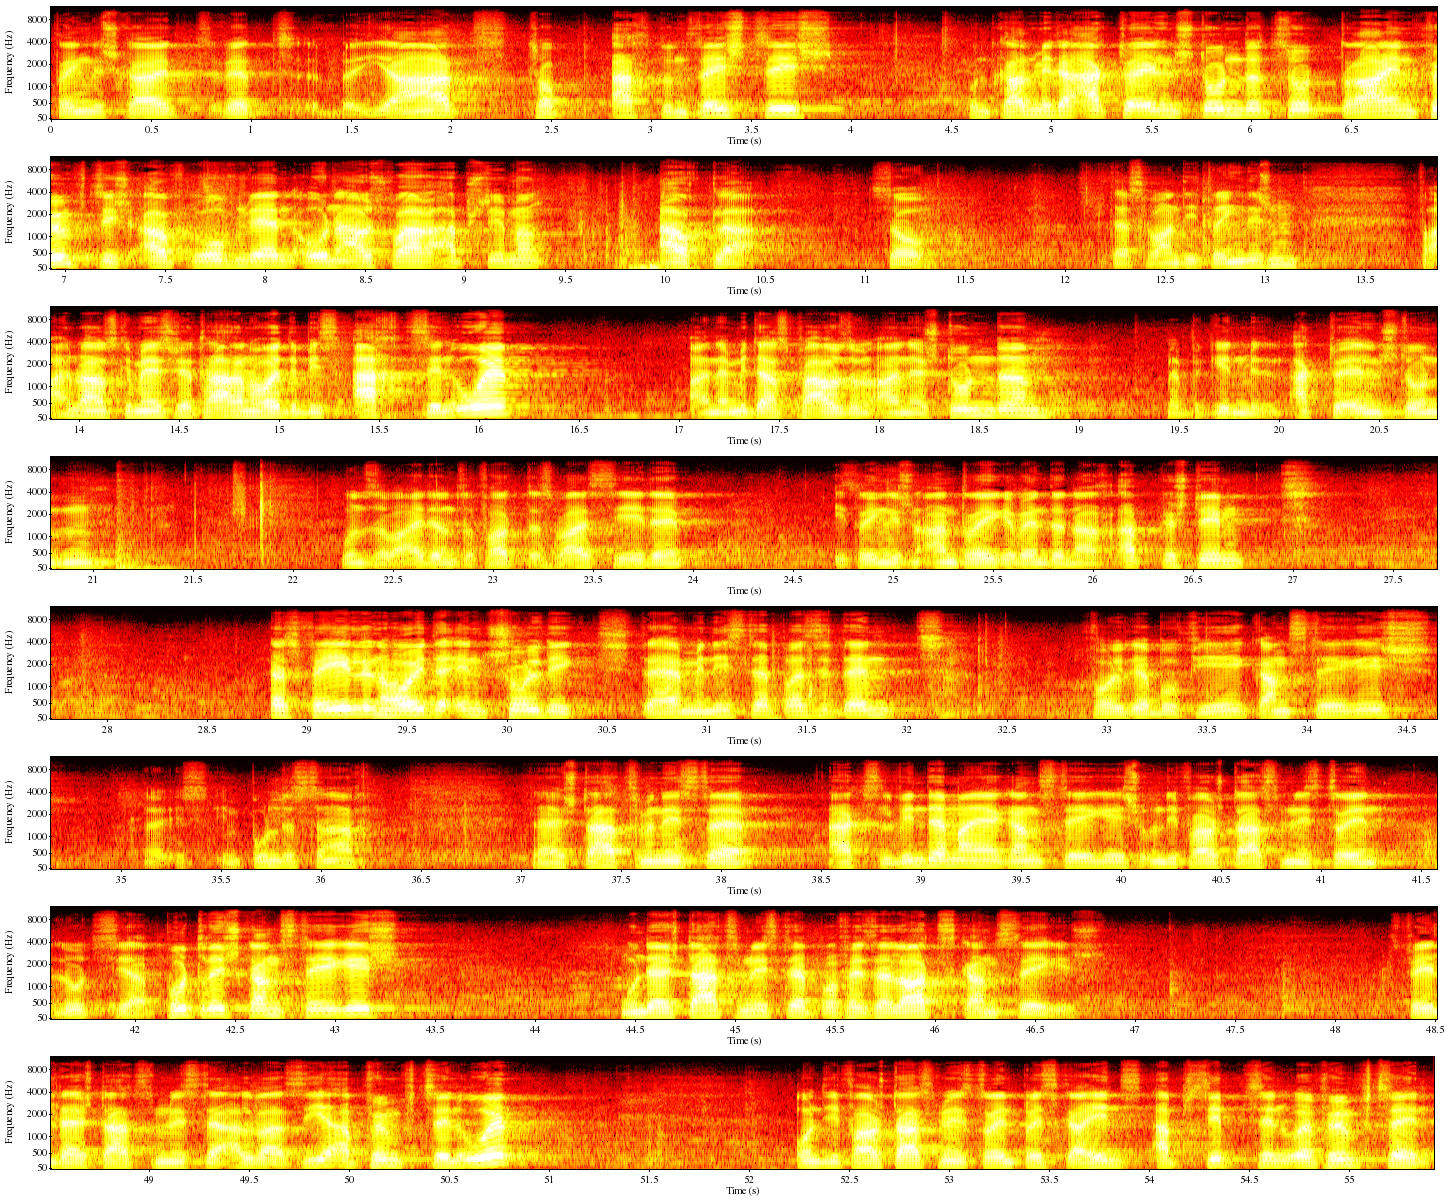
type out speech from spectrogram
Dringlichkeit wird bejaht. Top 68 und kann mit der Aktuellen Stunde zu 53 aufgerufen werden, ohne Aussprache Abstimmung. Auch klar. So, das waren die Dringlichen. Vereinbarungsgemäß wir tagen heute bis 18 Uhr, eine Mittagspause und eine Stunde. Wir beginnen mit den Aktuellen Stunden und so weiter und so fort. Das weiß jeder. Die Dringlichen Anträge werden danach abgestimmt. Es fehlen heute entschuldigt der Herr Ministerpräsident Volker Bouffier ganztägig, er ist im Bundestag, der Herr Staatsminister Axel Wintermeyer ganztägig und die Frau Staatsministerin Lucia Puttrich ganztägig und der Staatsminister Prof. Lorz ganztägig. Es fehlt der Staatsminister Al-Wazir ab 15 Uhr und die Frau Staatsministerin Priska Hinz ab 17.15 Uhr.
